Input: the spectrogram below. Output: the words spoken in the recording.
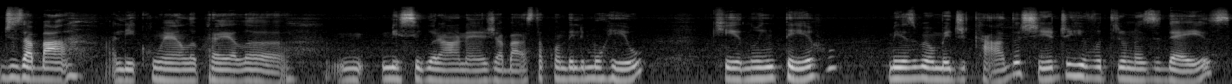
desabar ali com ela para ela me segurar, né? Já basta quando ele morreu, que no enterro, mesmo eu medicada, cheia de Rivotril nas ideias,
